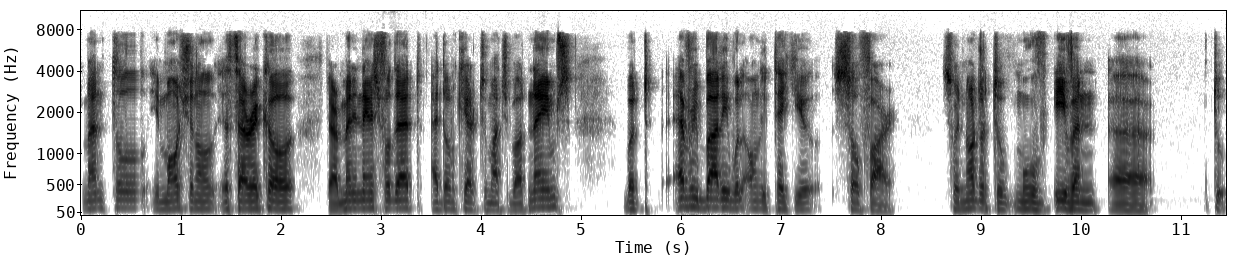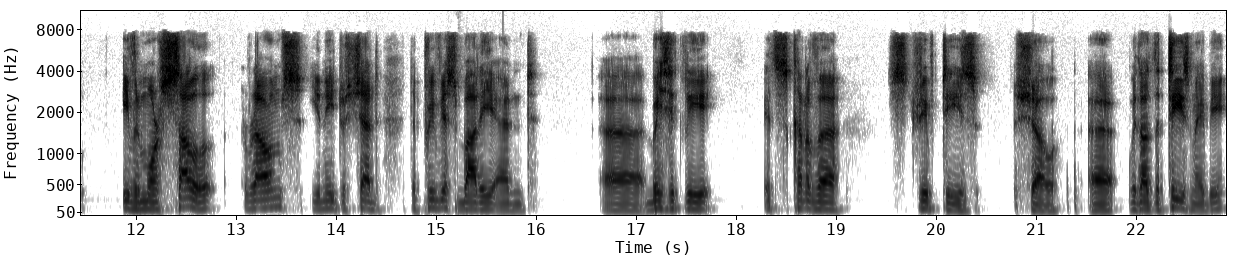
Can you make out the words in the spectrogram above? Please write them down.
mental, emotional, etherical. There are many names for that. I don't care too much about names, but everybody will only take you so far. So in order to move even uh, to even more subtle realms, you need to shed the previous body, and uh, basically, it's kind of a striptease show uh, without the tease. Maybe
